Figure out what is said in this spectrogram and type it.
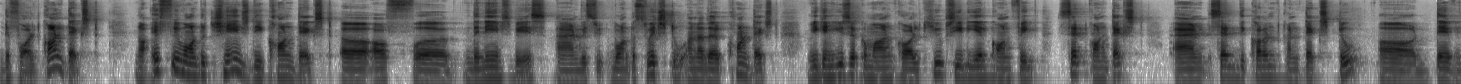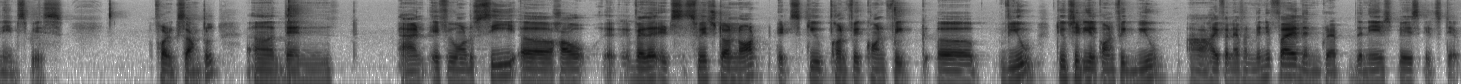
default context. Now, if we want to change the context uh, of uh, the namespace and we want to switch to another context, we can use a command called kubectl config set context and set the current context to uh, dev namespace. For example, uh, then and if you want to see uh, how whether it's switched or not it's kube config config uh, view kubectl config view uh, hyphen hyphen minify then grab the namespace it's dev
